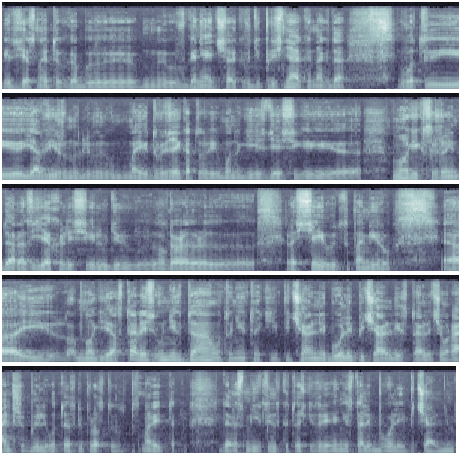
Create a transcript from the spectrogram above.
И, естественно, это как бы вгоняет человека в депресняк иногда. Вот и я вижу ну, моих друзей, которые многие здесь, и э, многие, к сожалению, да, разъехались, и люди рассеиваются по миру. А, и многие остались, у них, да, вот они такие печальные, более печальные стали, чем раньше были. Вот если просто посмотреть, так, даже с медицинской точки зрения, они стали более печальными.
